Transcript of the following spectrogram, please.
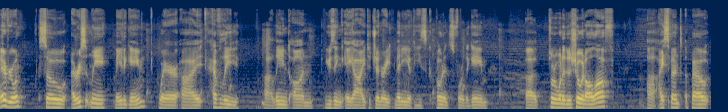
Hey everyone! So I recently made a game where I heavily uh, leaned on using AI to generate many of these components for the game. Uh, sort of wanted to show it all off. Uh, I spent about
